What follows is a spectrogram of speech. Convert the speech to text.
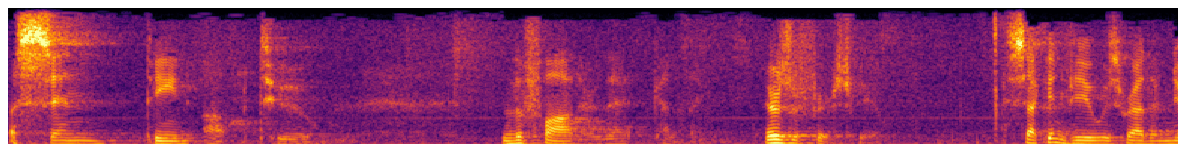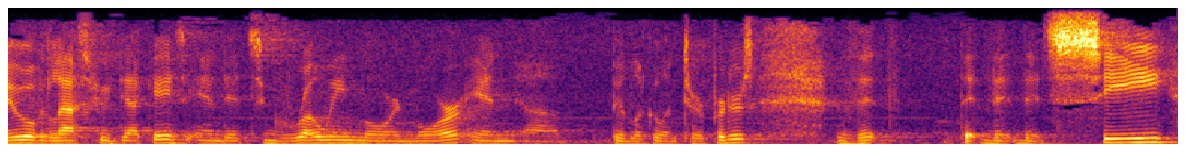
ascending up to the Father, that kind of thing. There's a first view. Second view is rather new over the last few decades, and it's growing more and more in uh, biblical interpreters that, that, that, that see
